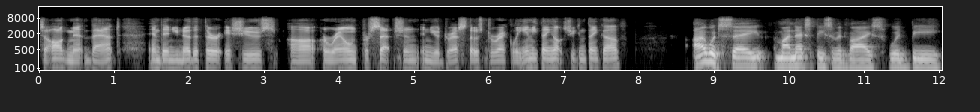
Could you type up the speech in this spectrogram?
to augment that, and then you know that there are issues uh, around perception, and you address those directly. Anything else you can think of? I would say my next piece of advice would be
